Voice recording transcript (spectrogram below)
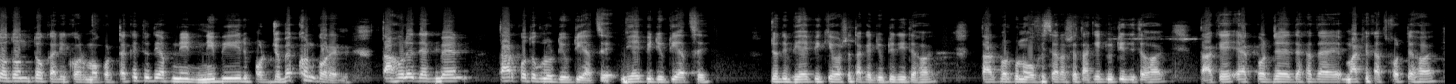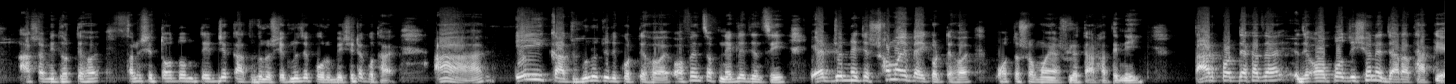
তদন্তকারী কর্মকর্তাকে যদি আপনি নিবিড় পর্যবেক্ষণ করেন, তাহলে দেখবেন তার কতগুলো ডিউটি আছে? ভিআইপি ডিউটি আছে। যদি ভিআইপি কেউ আসে, তাকে ডিউটি দিতে হয়। তারপর কোনো অফিসার আসে, তাকে ডিউটি দিতে হয়। তাকে এক পর্যায়ে দেখা যায় মাঠে কাজ করতে হয়, আসামি ধরতে হয়। তাহলে সে তদন্তের যে কাজগুলো, সেগুলো যে করবে, সেটা কোথায়? আর এই কাজগুলো যদি করতে হয় অফেন্স অফ নেগলিজেন্সি এর জন্য যে সময় ব্যয় করতে হয়, অত সময় আসলে তার হাতে নেই। তারপর দেখা যায় যে অপোজিশনে যারা থাকে,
